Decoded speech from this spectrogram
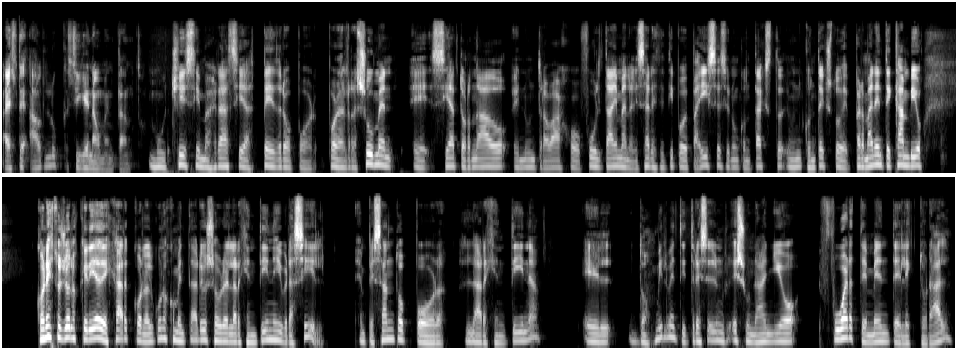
a este outlook siguen aumentando. Muchísimas gracias, Pedro, por, por el resumen. Eh, se ha tornado en un trabajo full time analizar este tipo de países en un contexto, en un contexto de permanente cambio. Con esto yo los quería dejar con algunos comentarios sobre la Argentina y Brasil empezando por la Argentina, el 2023 es un año fuertemente electoral,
